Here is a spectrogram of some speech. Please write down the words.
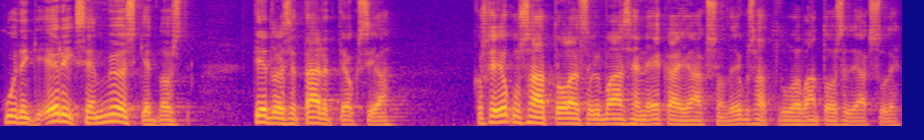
kuitenkin erikseen myöskin, että ne olisi tietynlaisia taideteoksia, koska joku saattoi olla, että se oli vain sen ekan jakson, tai joku saattoi tulla vain toiselle jaksolle.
